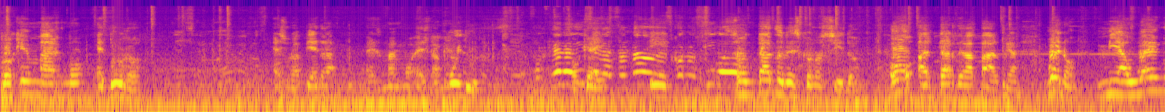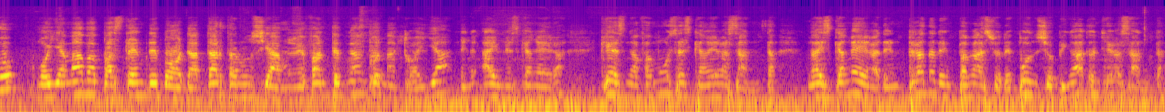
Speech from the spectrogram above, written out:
Porque el mármol es duro. Es una piedra, es mármol, está muy duro. ¿Por qué le dicen soldado desconocido? Soldado desconocido o altar de la patria. Bueno, mi abuelo lo llamaba pastel de boda, tarta anunciada, elefante blanco macho. Allá en- hay una escalera que es la famosa escalera santa, la escalera de entrada del palacio de Poncio Pilato en Tierra Santa,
